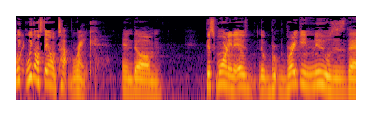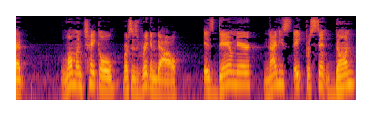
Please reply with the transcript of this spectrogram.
we we gonna stay on top rank, and um, this morning it was the br- breaking news is that Lomachenko versus Rigondeaux is damn near ninety eight percent done,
